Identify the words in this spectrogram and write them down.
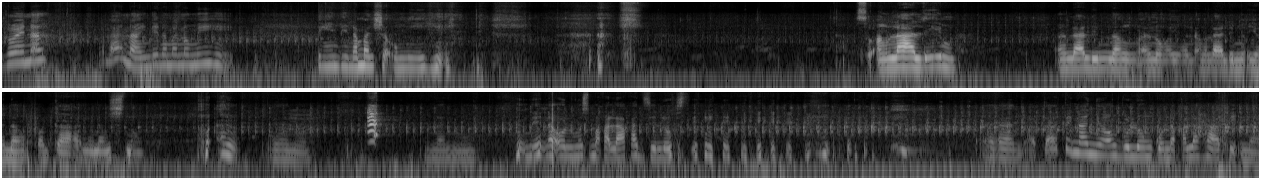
gawin na. Wala na, hindi naman umihi. Hindi naman siya umihi. So ang lalim. Ang lalim ng ano ngayon, ang lalim ngayon ng pagka ano ng snow. Ayan o. Tingnan mo. Hindi na almost makalakad si Lucy. Ayan. At tingnan nyo ang gulong ko nakalahati na.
